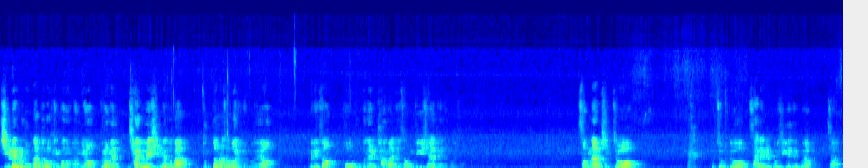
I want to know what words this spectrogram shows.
신뢰를 못 갖도록 행동을 하면 그러면 자료의 신뢰도가 뚝 떨어져 버리는 거예요. 그래서 그 부분을 감안해서 움직이셔야 되는 거죠. 성남시 쪽 그쪽도 사례를 보시게 되고요. 자,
